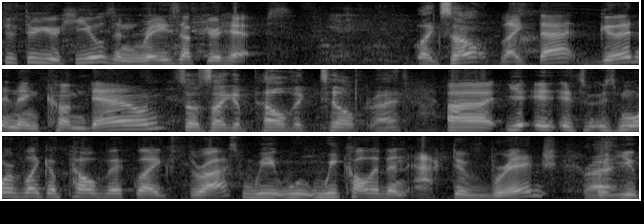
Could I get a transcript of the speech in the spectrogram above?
th- through your heels and raise up your hips. Like so. Like that. Good. And then come down. So it's like a pelvic tilt, right? Uh, it, it's, it's more of like a pelvic like thrust. We, we call it an active bridge. Right. Where you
